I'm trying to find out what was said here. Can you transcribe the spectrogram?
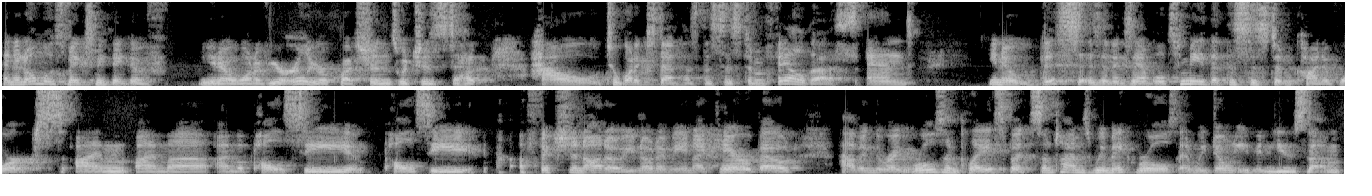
And it almost makes me think of you know one of your earlier questions, which is to how to what extent has the system failed us? And you know this is an example to me that the system kind of works. I'm I'm a I'm a policy policy aficionado. You know what I mean? I care about having the right rules in place, but sometimes we make rules and we don't even use them.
